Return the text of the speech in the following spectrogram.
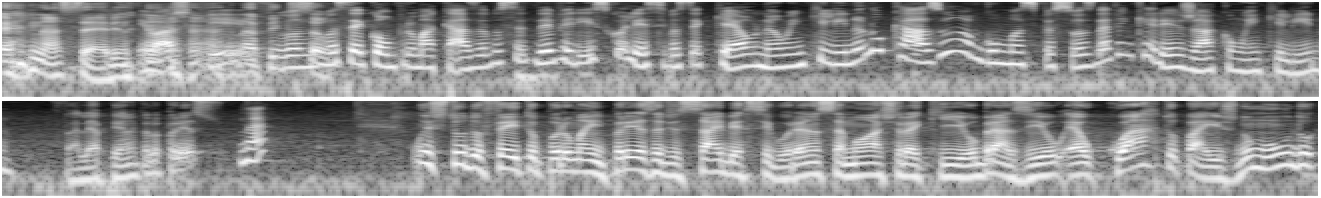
É, na série, né? Eu acho que quando você compra uma casa, você deveria escolher se você quer ou não um inquilino. No caso, algumas pessoas devem querer já com um inquilino. Vale a pena pelo preço. Né? Um estudo feito por uma empresa de cibersegurança mostra que o Brasil é o quarto país no mundo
